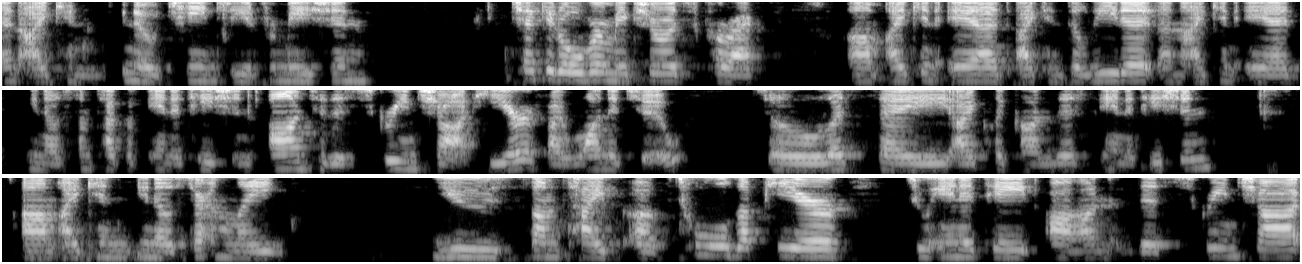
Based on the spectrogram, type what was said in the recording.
and I can, you know, change the information, check it over, make sure it's correct. Um, I can add, I can delete it, and I can add, you know, some type of annotation onto this screenshot here if I wanted to. So let's say I click on this annotation. Um, I can, you know, certainly use some type of tools up here to annotate on this screenshot.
